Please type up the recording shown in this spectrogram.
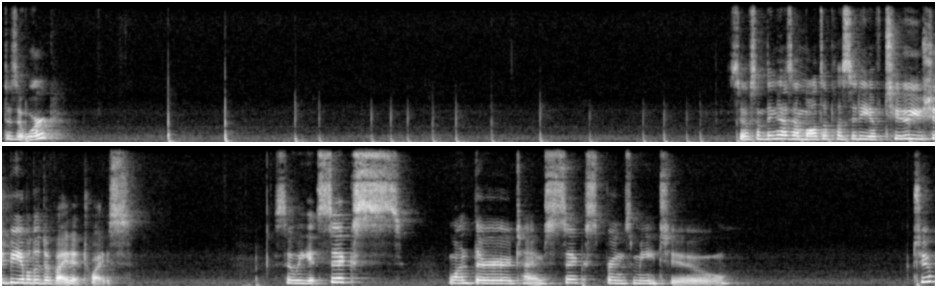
does it work? So if something has a multiplicity of 2, you should be able to divide it twice. So we get 6. 1 third times 6 brings me to 2.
